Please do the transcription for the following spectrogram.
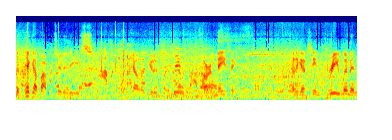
the pickup opportunities in Kalangut are amazing. I think I've seen three women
